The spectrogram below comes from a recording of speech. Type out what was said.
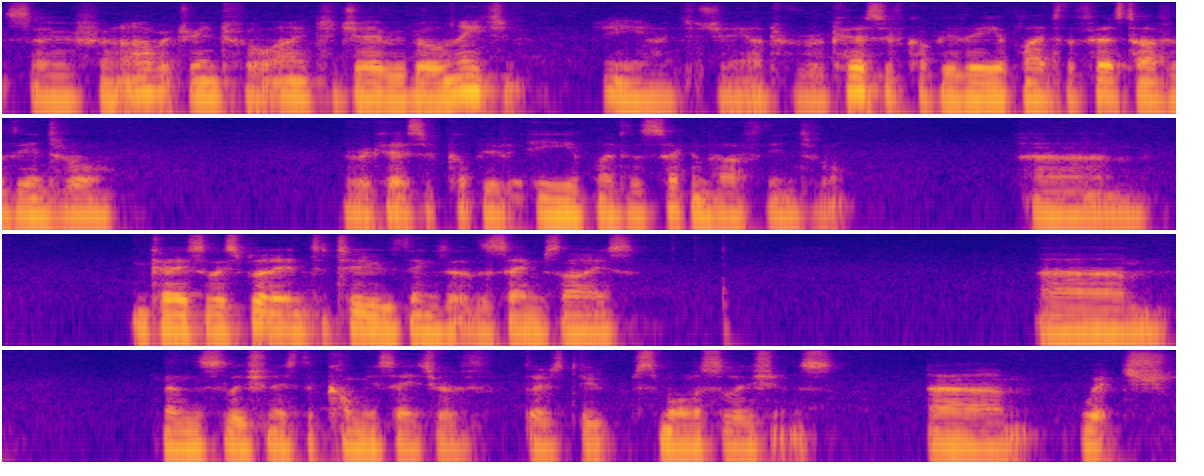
So for an arbitrary interval i to j, we build an to e i to j out of a recursive copy of e applied to the first half of the interval, a recursive copy of e applied to the second half of the interval. Um, okay, so they split it into two things that are the same size. Um, then the solution is the commutator of those two smaller solutions, um, which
